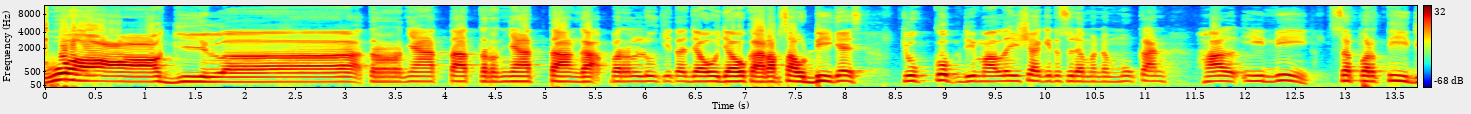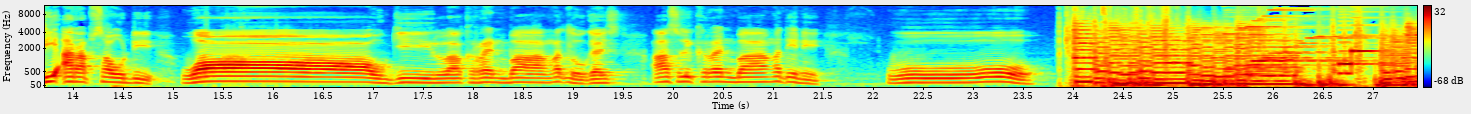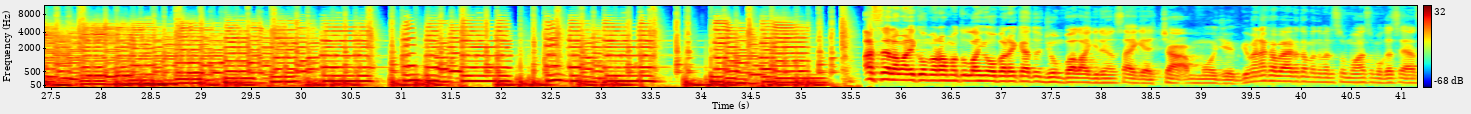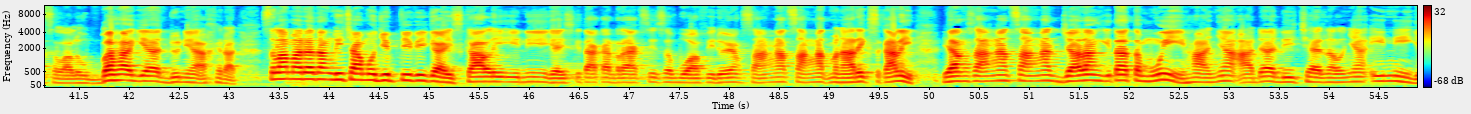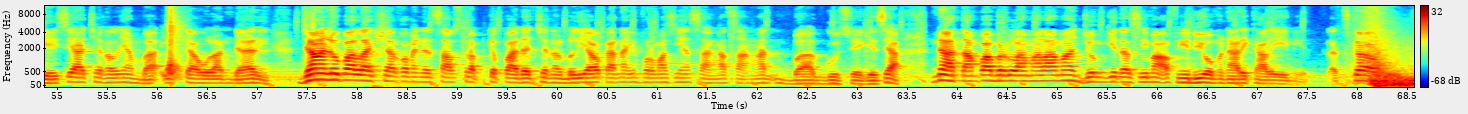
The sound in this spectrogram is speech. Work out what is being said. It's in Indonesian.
Wah, gila. Ternyata, ternyata nggak perlu kita jauh-jauh ke Arab Saudi, guys. Cukup di Malaysia kita sudah menemukan hal ini seperti di Arab Saudi. Wow, gila keren banget loh, guys. Asli keren banget ini. Wow. Assalamualaikum warahmatullahi wabarakatuh. Jumpa lagi dengan saya Cak Mojib Gimana kabar teman-teman semua? Semoga sehat selalu bahagia dunia akhirat. Selamat datang di Cak Mojib TV guys. Kali ini guys kita akan reaksi sebuah video yang sangat-sangat menarik sekali. Yang sangat-sangat jarang kita temui. Hanya ada di channelnya ini guys ya. Channelnya Mbak Ika Wulandari. Jangan lupa like, share, komen, dan subscribe kepada channel beliau Karena informasinya sangat-sangat bagus ya guys ya. Nah tanpa berlama-lama jom kita simak video menarik kali ini. Let's go.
